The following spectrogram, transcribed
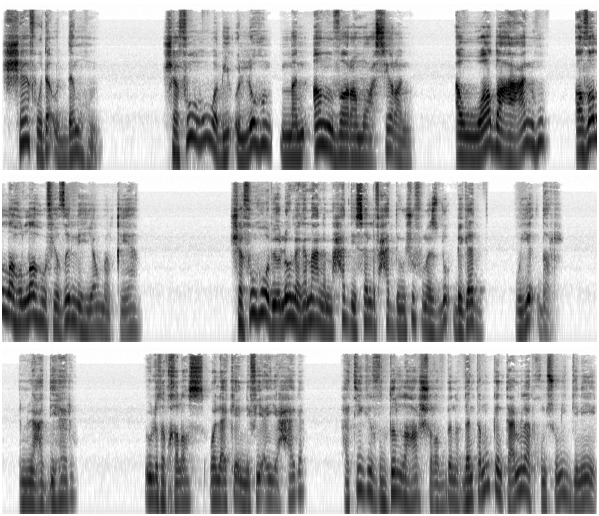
شافوا ده قدامهم. شافوه هو بيقول لهم من أنظر معسرا أو وضع عنه أظله الله في ظله يوم القيامة. شافوه هو بيقول لهم يا جماعة لما حد يسلف حد ويشوفه مزنوق بجد ويقدر إنه يعديها له. يقول له طب خلاص ولا كأن في أي حاجة هتيجي في ظل عرش ربنا. ده أنت ممكن تعملها ب 500 جنيه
